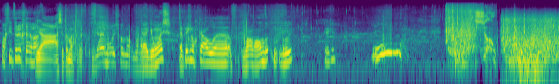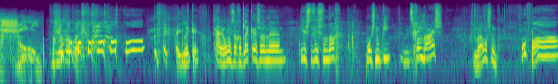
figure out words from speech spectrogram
Mag die terug, hè? Ja, zet hem maar terug. Heb jij een mooie schone handen? Kijk jongens, heb ik nog kou, eh, of warme handen, bedoel ik? Kijk. Oeh. Zo. Weg. Hey, lekker. Nou jongens, dat gaat lekker. Zo'n eh, eerste vis van de dag. Mooi snoekie. Het is geen baars, maar wel een snoek. Hoppa.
